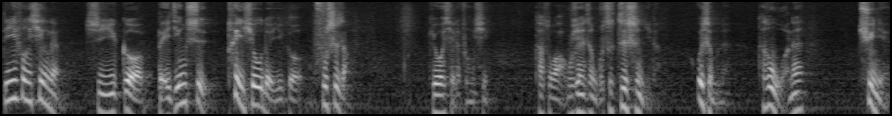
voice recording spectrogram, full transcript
第一封信呢是一个北京市退休的一个副市长给我写了封信，他说啊，吴先生，我是支持你的，为什么呢？他说我呢，去年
